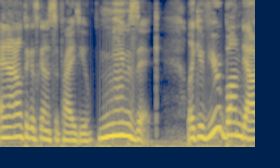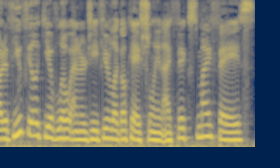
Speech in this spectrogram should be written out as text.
And I don't think it's going to surprise you. Music. Like if you're bummed out, if you feel like you have low energy, if you're like, okay, Chalene, I fixed my face.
